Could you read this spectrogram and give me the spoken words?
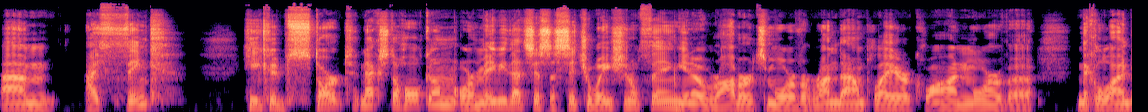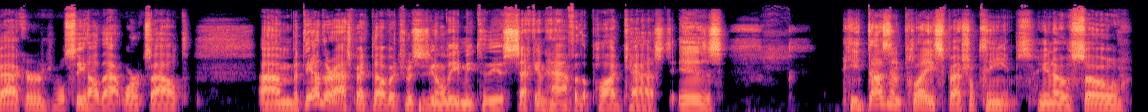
Um, I think he could start next to Holcomb, or maybe that's just a situational thing. You know, Roberts more of a rundown player, Kwon more of a nickel linebacker. We'll see how that works out. Um, but the other aspect of it, which is going to lead me to the second half of the podcast, is he doesn't play special teams. You know, so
